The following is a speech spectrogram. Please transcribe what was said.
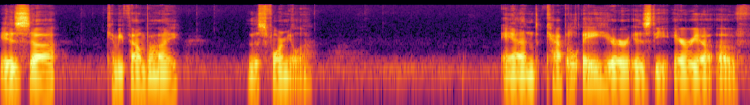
is uh, can be found by this formula. And capital A here is the area of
